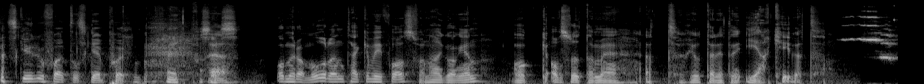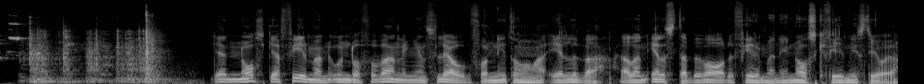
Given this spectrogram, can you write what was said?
Skolsköterskepodden. Ja, precis. Och med de orden tackar vi för oss för den här gången. Och avslutar med att rota lite i arkivet. Den norska filmen Under förvandlingens lov från 1911 är den äldsta bevarade filmen i norsk filmhistoria.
